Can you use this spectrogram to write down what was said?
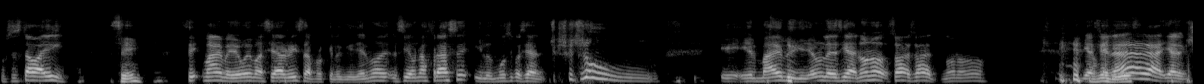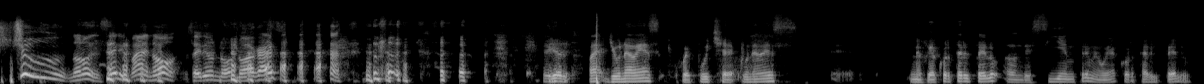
Usted estaba ahí. Sí. Sí, madre, me dio demasiada risa porque Luis Guillermo decía una frase y los músicos decían y el madre Luis Guillermo le decía, no, no, suave, suave, no, no, no. Y No me ayudes. nada, y "Chu". no, no, en serio, madre, no, en serio, no, no haga eso. Yo una vez, fue pucha, una vez eh, me fui a cortar el pelo a donde siempre me voy a cortar el pelo.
